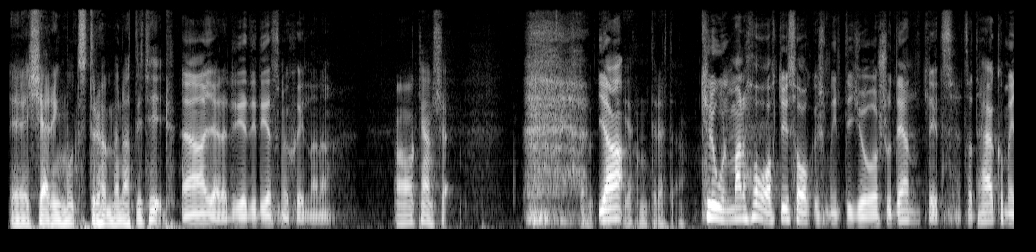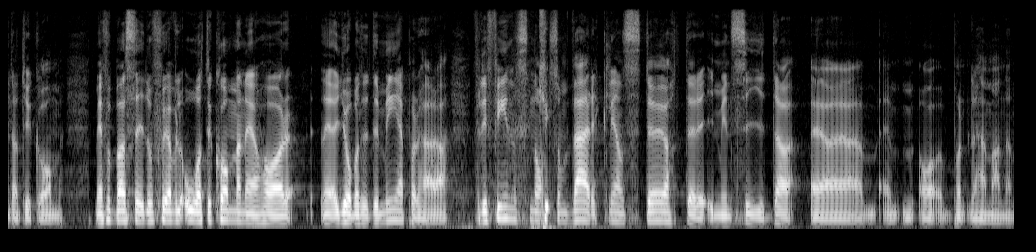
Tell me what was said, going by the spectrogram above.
eh, kärring mot strömmen-attityd. Ja, ja, det är det, är det som är skillnaden. Ja, kanske. Ja. Kronman hatar ju saker som inte görs ordentligt, så det här kommer inte han tycka om. Men jag får bara säga, då får jag väl återkomma när jag har när jag jobbat lite mer på det här. För det finns något K- som verkligen stöter i min sida eh, på den här mannen.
